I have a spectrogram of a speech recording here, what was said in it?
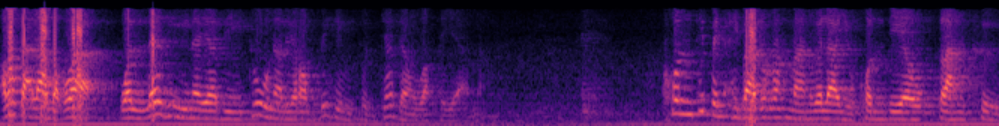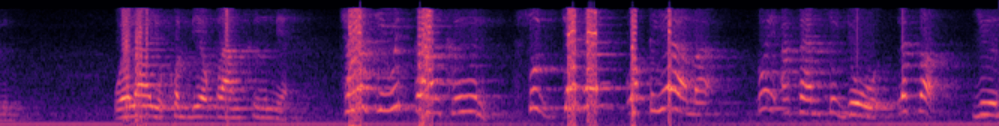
อัลลอฮฺตะลาบอกว่า والذين يبيتون لربهم سجدا وقياما คนที่เป็นอิบาดุรห์มาน เวลาอยู่คนเดียวกลางคืน เวลาอยู่คนเดียวกลางคืนเนี่ย ใช้ชีวิตกลางคืน สุดจัดวกิยามะด้วยอาการสุญูดแล้วก็ยืน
